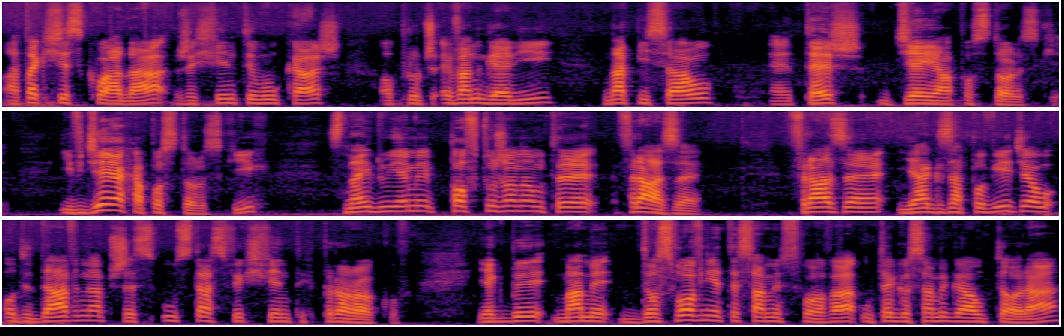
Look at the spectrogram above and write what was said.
a tak się składa, że święty Łukasz oprócz Ewangelii napisał e, też dzieje apostolskie. I w dziejach apostolskich znajdujemy powtórzoną tę frazę. Frazę, jak zapowiedział od dawna przez usta swych świętych proroków jakby mamy dosłownie te same słowa u tego samego autora.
